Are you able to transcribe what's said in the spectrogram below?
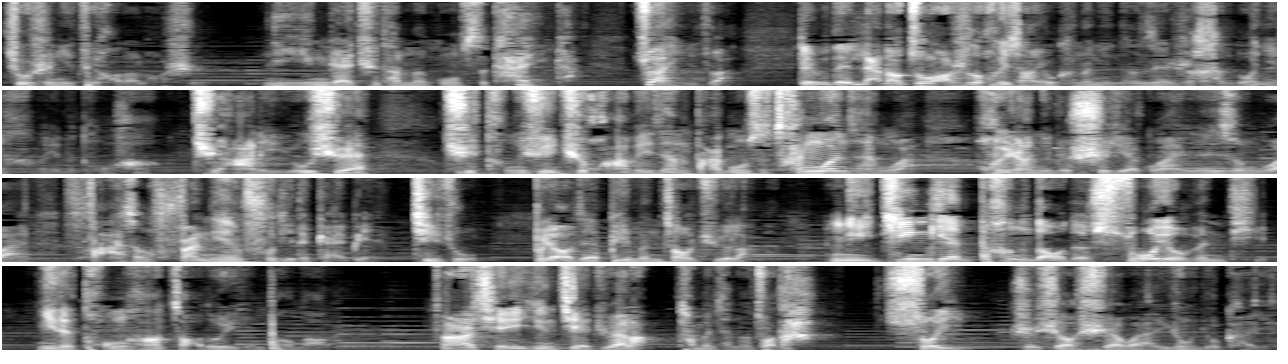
就是你最好的老师。你应该去他们公司看一看。转一转，对不对？来到周老师的会上，有可能你能认识很多你行业的同行。去阿里游学，去腾讯、去华为这样的大公司参观参观，会让你的世界观、人生观发生翻天覆地的改变。记住，不要再闭门造车了。你今天碰到的所有问题，你的同行早都已经碰到了，而且已经解决了，他们才能做大。所以只需要学过来用就可以了。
